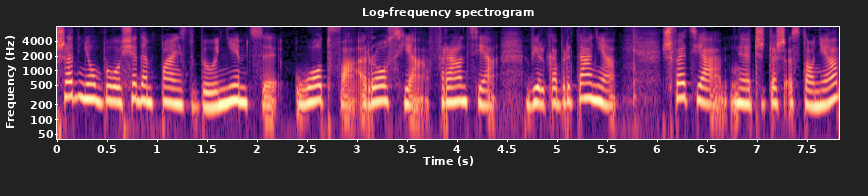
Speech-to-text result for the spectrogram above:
Przed nią było siedem państw, były Niemcy, Łotwa, Rosja, Francja, Wielka Brytania, Szwecja e, czy też Estonia.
